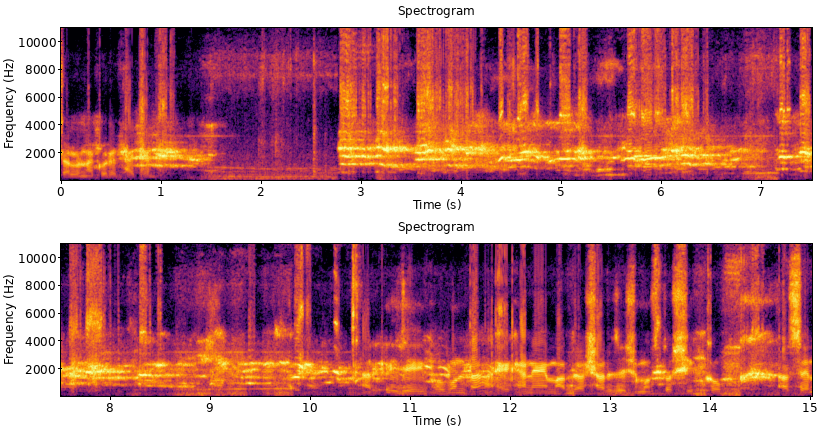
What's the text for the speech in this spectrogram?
পরিচালনা করে থাকেন। আর এই যে এই ভবনটা, এখানে মাদ্রাসার যে সমস্ত শিক্ষক আছেন,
